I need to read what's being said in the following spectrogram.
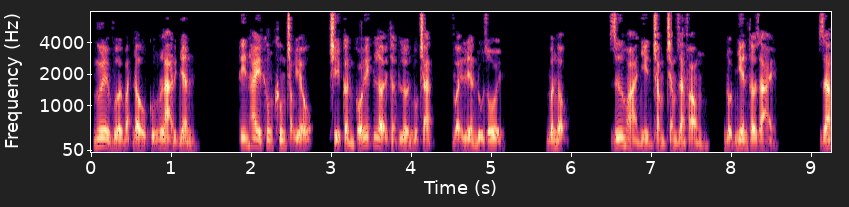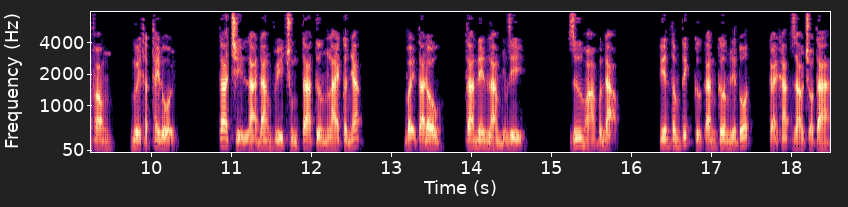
ngươi vừa bắt đầu cũng là địch nhân. Tin hay không không trọng yếu, chỉ cần có ích lợi thật lớn buộc chặt, vậy liền đủ rồi. Vân mộng. Dư hỏa nhìn chằm chằm giang phong, đột nhiên thở dài. Giang phong, ngươi thật thay đổi. Ta chỉ là đang vì chúng ta tương lai cân nhắc. Vậy ta đâu? Ta nên làm những gì? Dư hỏa vấn đạo. Yên tâm tích cực ăn cơm liền tốt, cái khác giao cho ta.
